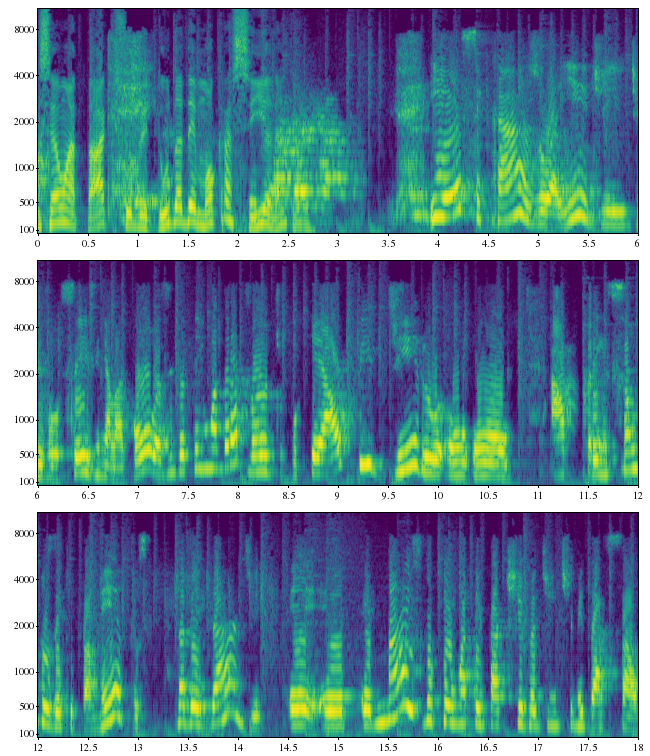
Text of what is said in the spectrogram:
Isso é um ataque, sobretudo, à democracia, né, cara? E esse caso aí de, de vocês em Alagoas ainda tem um agravante, porque ao pedir o, o, a apreensão dos equipamentos, na verdade, é, é, é mais do que uma tentativa de intimidação.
